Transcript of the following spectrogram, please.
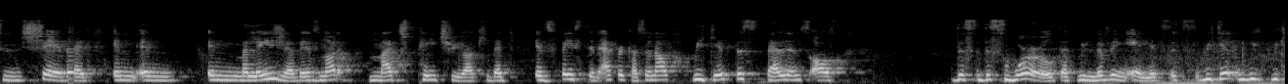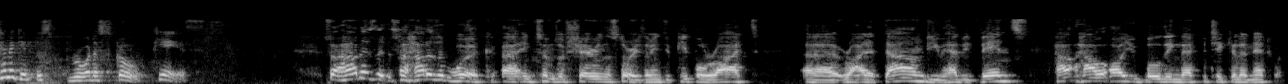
to share that in, in, in Malaysia, there's not much patriarchy that is faced in Africa. So now we get this balance of this, this world that we're living in. It's, it's, we get, we, we kind of get this broader scope. Yes. So how does it, so how does it work, uh, in terms of sharing the stories? I mean, do people write, uh, write it down? Do you have events? How, how are you building that particular network?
